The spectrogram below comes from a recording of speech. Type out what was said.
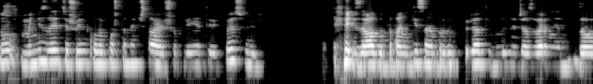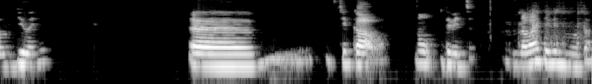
Ну, мені здається, що інколи пошта не читає, що клієнти відписують. І зразу питання, які саме продукти передати, приблизний час звернення до відділення. Е, цікаво. Ну, дивіться. Давайте візьмемо так.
